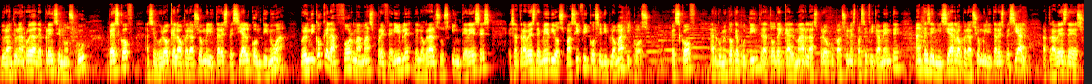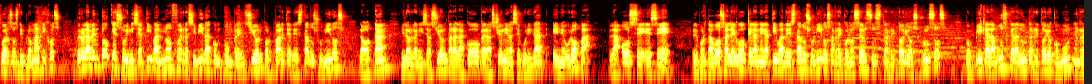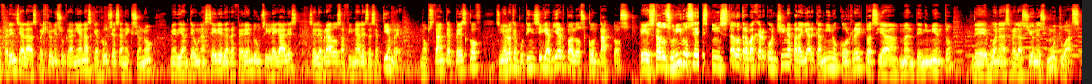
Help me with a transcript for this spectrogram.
Durante una rueda de prensa en Moscú, Peskov aseguró que la operación militar especial continúa, pero indicó que la forma más preferible de lograr sus intereses es a través de medios pacíficos y diplomáticos. Peskov argumentó que Putin trató de calmar las preocupaciones pacíficamente antes de iniciar la operación militar especial a través de esfuerzos diplomáticos, pero lamentó que su iniciativa no fue recibida con comprensión por parte de Estados Unidos, la OTAN y la Organización para la Cooperación y la Seguridad en Europa, la OCSE. El portavoz alegó que la negativa de Estados Unidos a reconocer sus territorios rusos complica la búsqueda de un territorio común en referencia a las regiones ucranianas que Rusia se anexionó mediante una serie de referéndums ilegales celebrados a finales de septiembre. No obstante, Peskov señaló que Putin sigue abierto a los contactos. Estados Unidos es instado a trabajar con China para hallar camino correcto hacia mantenimiento de buenas relaciones mutuas.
